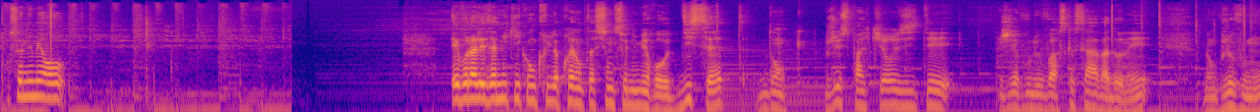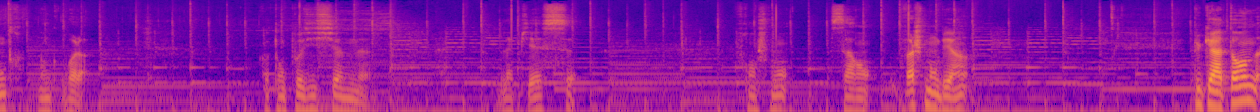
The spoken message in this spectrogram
pour ce numéro. Et voilà les amis qui conclut la présentation de ce numéro 17. Donc juste par curiosité, j'ai voulu voir ce que ça va donner. Donc je vous montre. Donc voilà. Quand on positionne la pièce, franchement, ça rend vachement bien. Plus qu'à attendre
